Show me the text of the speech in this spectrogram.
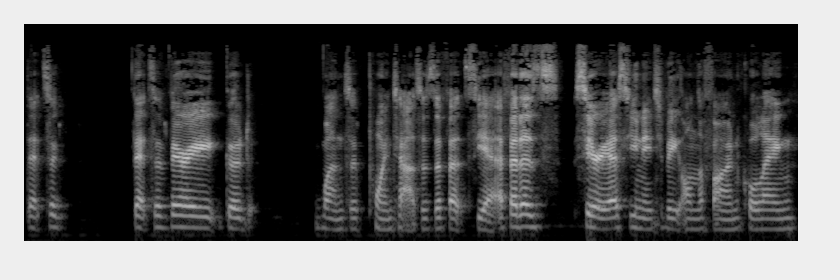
That's a that's a very good one to point out. As if it's yeah, if it is serious, you need to be on the phone calling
